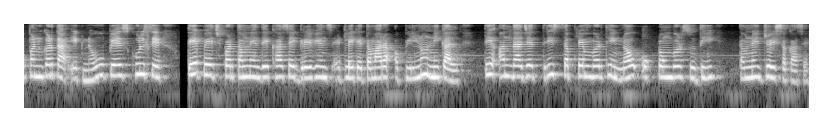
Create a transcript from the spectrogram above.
ઓપન કરતાં એક નવું પેજ ખુલશે. તે પેજ પર તમને દેખાશે ગ્રેવિયન્સ એટલે કે તમારા અપીલનો નિકાલ. તે અંદાજે ત્રીસ સપ્ટેમ્બરથી નવ ઓક્ટોબર સુધી તમને જોઈ શકાશે.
